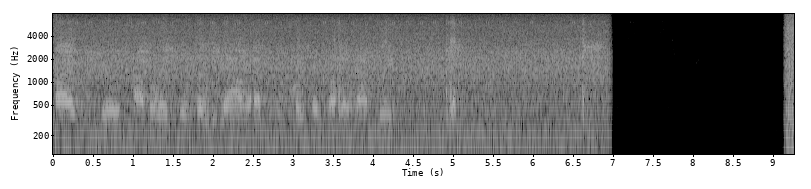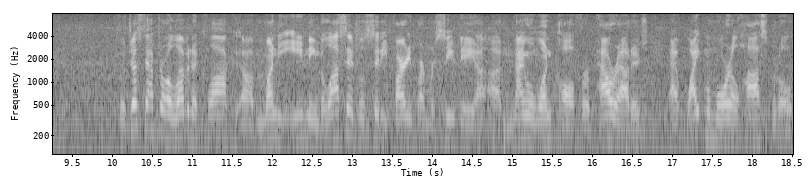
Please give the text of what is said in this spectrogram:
Five to operation, but we now have two patients only, not So just after 11 o'clock uh, Monday evening, the Los Angeles City Fire Department received a, uh, a 911 call for a power outage at White Memorial Hospital,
